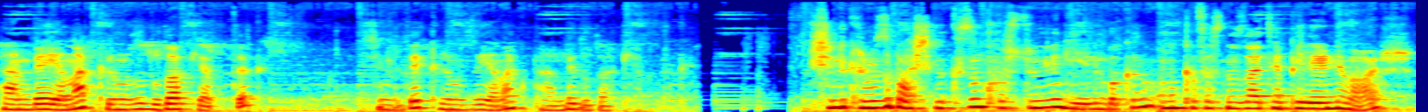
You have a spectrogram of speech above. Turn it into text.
pembe yanak, kırmızı dudak yaptık. Şimdi de kırmızı yanak, pembe dudak yaptık. Şimdi kırmızı başlıklı kızın kostümünü giyelim bakalım. Onun kafasında zaten pelerini var.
